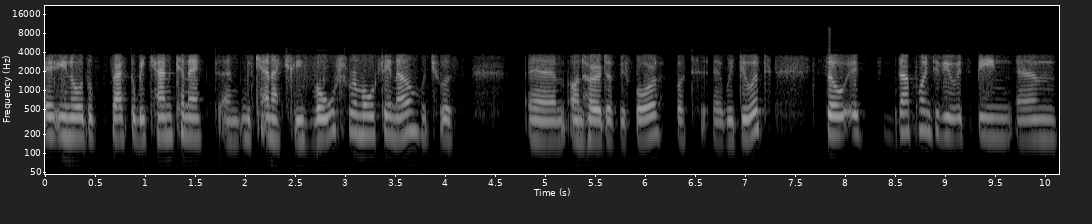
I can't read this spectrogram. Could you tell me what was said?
uh, you know, the fact that we can connect and we can actually vote remotely now, which was um, unheard of before, but uh, we do it. So it's that point of view, it's been um,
